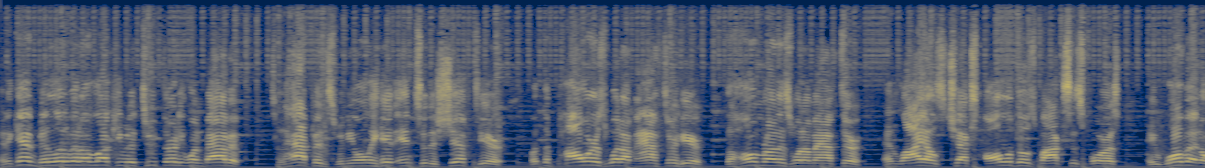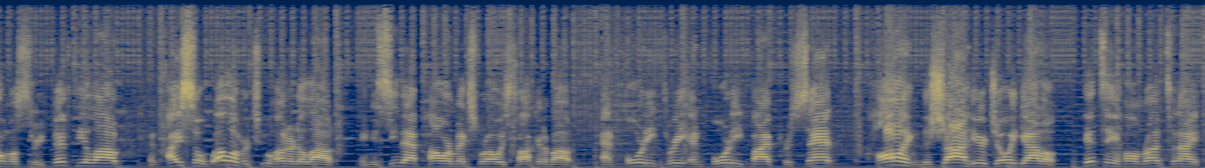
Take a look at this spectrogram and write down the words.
And again, been a little bit unlucky with a 231 BABIP. That's what happens when you only hit into the shift here. But the power is what I'm after here. The home run is what I'm after. And Lyles checks all of those boxes for us. A Woba at almost 350 allowed, an ISO well over 200 allowed. And you see that power mix we're always talking about at 43 and 45%. Calling the shot here, Joey Gallo hits a home run tonight.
